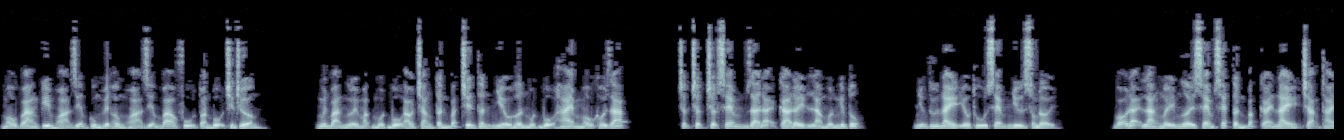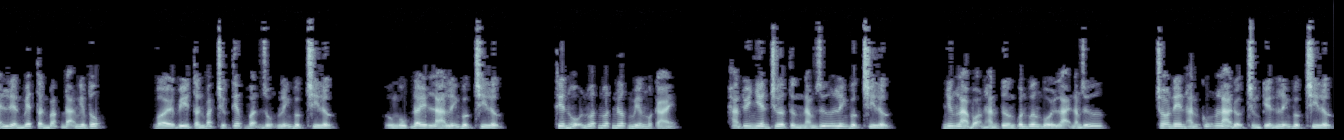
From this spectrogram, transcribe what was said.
Màu vàng kim hỏa diễm cùng huyết hồng hỏa diễm bao phủ toàn bộ chiến trường. Nguyên bản người mặc một bộ áo trắng tần bắc trên thân nhiều hơn một bộ hai màu khôi giáp. Chật chật chật xem ra đại ca đây là muốn nghiêm túc. Những thứ này yêu thú xem như xong đời. Võ đại lang mấy người xem xét tần bắc cái này trạng thái liền biết tần bắc đã nghiêm túc. Bởi vì tần bắc trực tiếp vận dụng lĩnh vực chi lực. Ù ngục đây là lĩnh vực chi lực. Thiên hộ nuốt nuốt nước miếng một cái. Hắn tuy nhiên chưa từng nắm giữ lĩnh vực chi lực, nhưng là bọn hắn tướng quân vương bồi lại nắm giữ cho nên hắn cũng là được chứng kiến lĩnh vực chi lực.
